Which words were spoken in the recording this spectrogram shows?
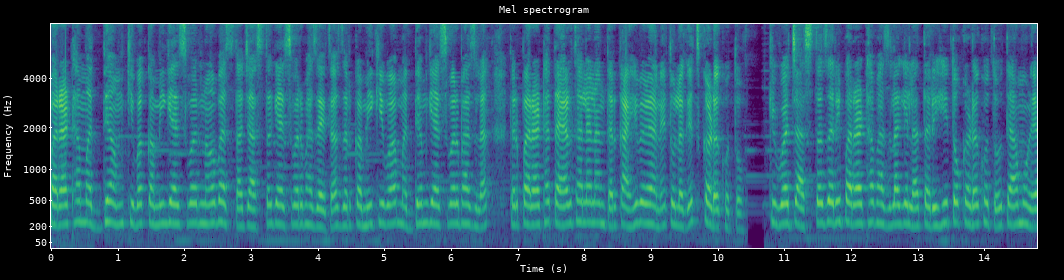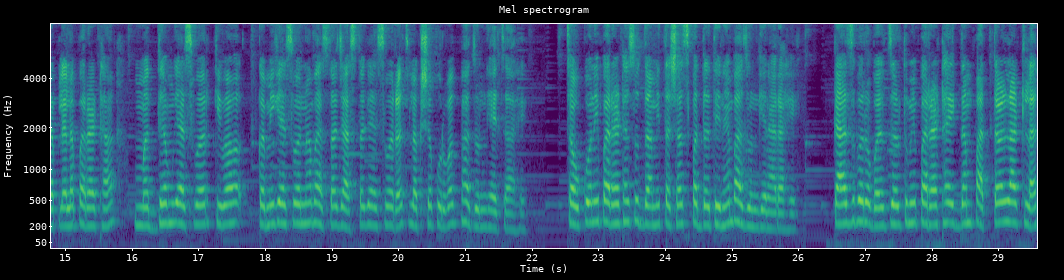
पराठा मध्यम किंवा कमी गॅसवर न भाजता जास्त गॅसवर भाजायचा. जर कमी किंवा मध्यम गॅसवर भाजलात तर पराठा तयार झाल्यानंतर काही वेळाने तो लगेच कडक होतो. किंवा जास्त जरी पराठा भाजला गेला तरीही तो कडक होतो. त्यामुळे आपल्याला पराठा मध्यम गॅसवर किंवा कमी गॅसवर न भाजता जास्त गॅसवरच लक्षपूर्वक भाजून घ्यायचा आहे. चौकोनी पराठासुद्धा मी तशाच पद्धतीने भाजून घेणार आहे. त्याचबरोबर जर तुम्ही पराठा एकदम पातळ लाटलात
